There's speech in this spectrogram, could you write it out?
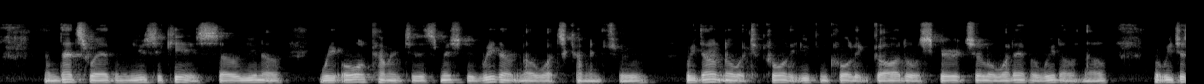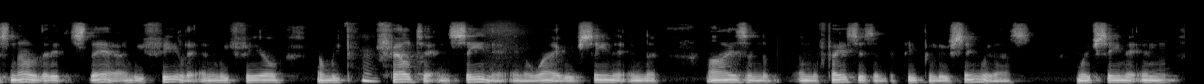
And that's where the music is. So, you know, we all come into this mystery. We don't know what's coming through. We don't know what to call it. You can call it God or spiritual or whatever. We don't know but we just know that it's there and we feel it and we feel and we've hmm. felt it and seen it in a way. We've seen it in the eyes and the and the faces of the people who sing with us. We've seen it in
